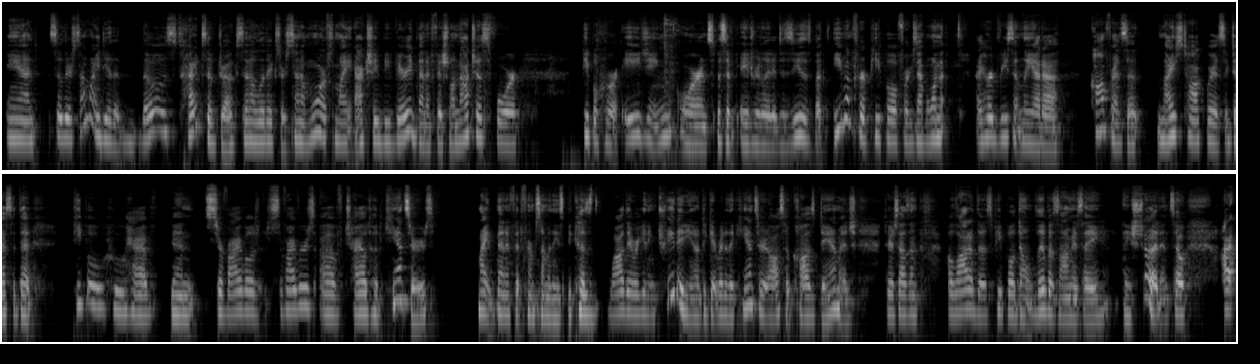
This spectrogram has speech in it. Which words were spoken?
And so there's some idea that those types of drugs, senolytics or senomorphs, might actually be very beneficial, not just for people who are aging or in specific age related diseases, but even for people, for example, one I heard recently at a conference a nice talk where it suggested that people who have been survival survivors of childhood cancers might benefit from some of these because while they were getting treated, you know, to get rid of the cancer, it also caused damage to their cells. And a lot of those people don't live as long as they they should. And so I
